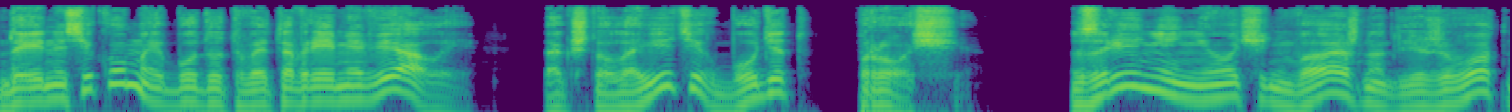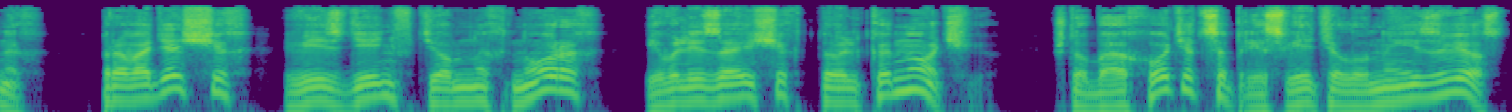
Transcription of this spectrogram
Да и насекомые будут в это время вялые, так что ловить их будет проще. Зрение не очень важно для животных, проводящих весь день в темных норах и вылезающих только ночью, чтобы охотиться при свете луны и звезд.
